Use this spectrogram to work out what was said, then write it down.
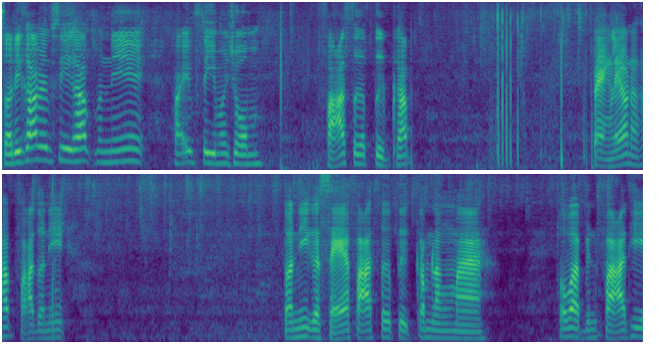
สวัสดีครับ FC ครับ วันนี้พา FC มาชม ฝาเซอร์ตึกครับ แต่งแล้วนะครับ ฝาตัวนี้ ตอนนี้กระแสฝาเซอร์ตึกกำลังมา เพราะว่าเป็นฝาที่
